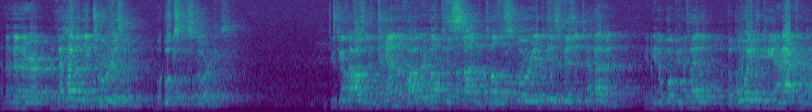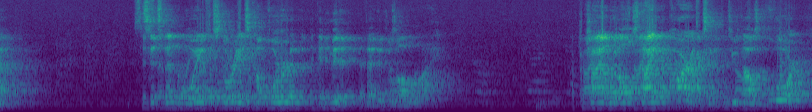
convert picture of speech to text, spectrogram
And then there are the heavenly tourism books and stories. In 2010, the father helped his son tell the story of his visit to heaven in a book entitled The Boy Who Came Back from Heaven. Since then, the boy of the story has come forward and admitted that it was all a lie. A child who almost died in a car accident in 2004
